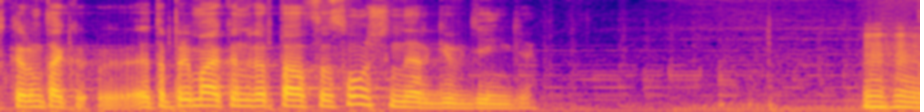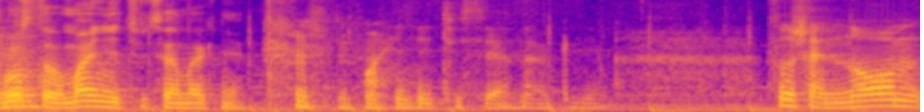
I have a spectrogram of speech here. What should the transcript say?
скажем так, это прямая конвертация солнечной энергии в деньги. Угу. Просто майнить у себя на окне. майнить у себя на окне. Слушай, но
